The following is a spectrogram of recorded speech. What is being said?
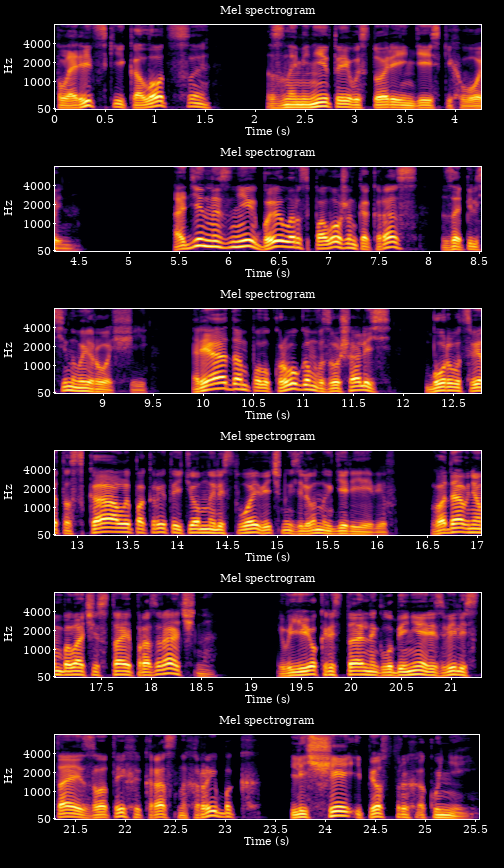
Флоридские колодцы — знаменитые в истории индейских войн. Один из них был расположен как раз за апельсиновой рощей. Рядом полукругом возвышались бурого цвета скалы, покрытые темной листвой вечных зеленых деревьев. Вода в нем была чиста и прозрачна, и в ее кристальной глубине резвились стаи золотых и красных рыбок, лещей и пестрых окуней.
